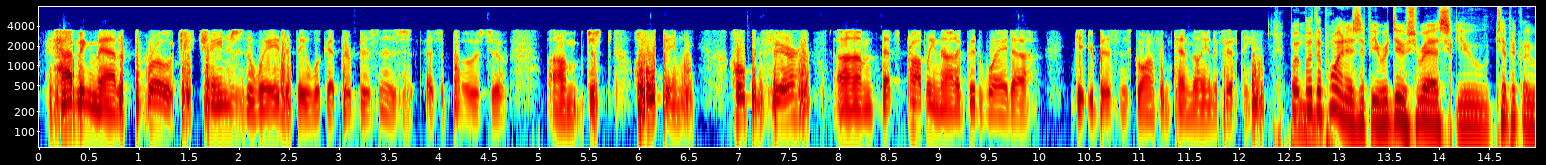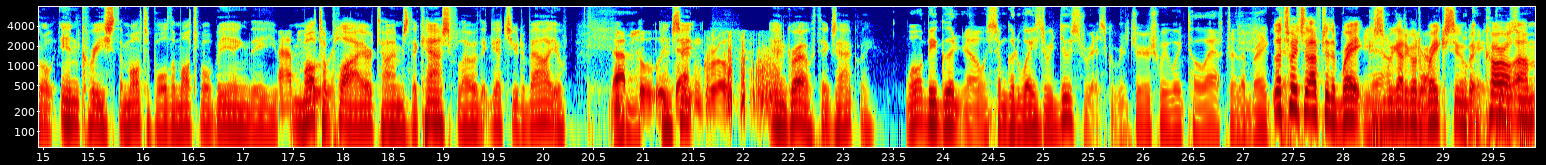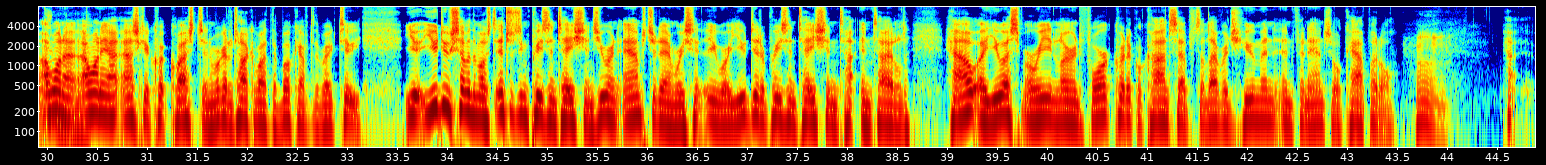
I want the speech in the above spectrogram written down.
Having that approach changes the way that they look at their business as opposed to um, just hoping, hope and fear. Um, that's probably not a good way to get your business going from 10 million to 50. But but the point is, if you reduce risk, you typically will increase the multiple. The multiple being the Absolutely. multiplier times the cash flow that gets you to value Absolutely, And so- and growth. and growth. Exactly. What would be good? Uh, some good ways to reduce risk, Richard. Or should we wait till after the break? Let's there? wait till after the break because Yeah. we got to go to break soon. Okay, but Carl, um, I want to. I want to ask you a quick question. We're going to talk about the book after the break too. You you do some of the most interesting presentations. You were in Amsterdam recently where you did a presentation t- entitled "How a U.S. Marine Learned Four Critical Concepts to Leverage Human and Financial Capital." Hmm.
